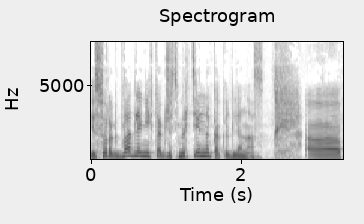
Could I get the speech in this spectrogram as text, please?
И 42 для них так же смертельно, как и для нас. А,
